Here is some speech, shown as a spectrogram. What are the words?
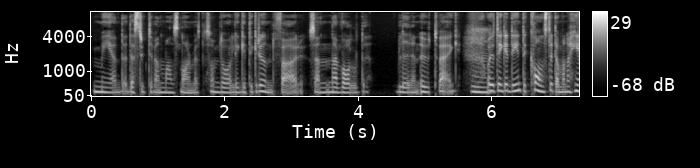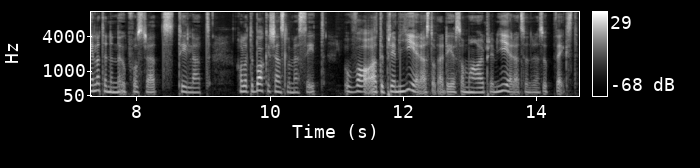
med destruktiva mansnormer som då ligger till grund för sen när våld blir en utväg. Mm. Och jag tänker det är inte konstigt om man har hela tiden uppfostrats till att hålla tillbaka känslomässigt och vad, att det premieras, då, det som har premierats under ens uppväxt,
